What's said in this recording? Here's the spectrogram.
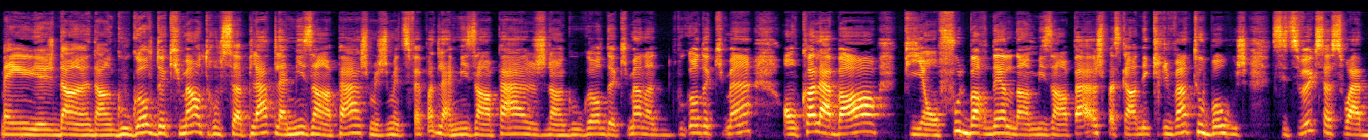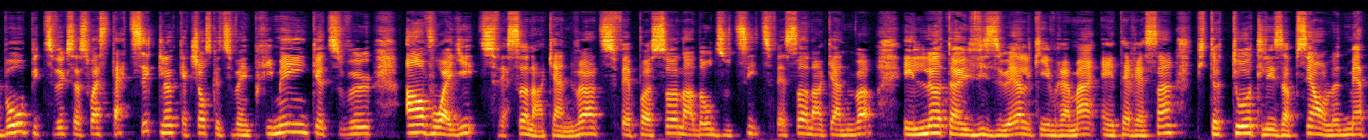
ben, dans, dans Google Documents, on trouve ça plate, la mise en page, mais je me dis, fais pas de la mise en page dans Google Documents. Dans Google Documents, on collabore, puis on fout le bordel dans mise en page parce qu'en écrivant, tout bouge. Si tu veux que ce soit beau, puis que tu veux que ce soit statique, là, quelque chose que tu veux imprimer, que tu veux envoyer, tu fais ça dans Canva, tu fais pas ça dans d'autres outils, tu fais ça dans Canva et là, tu as un visuel qui est vraiment intéressant. Puis tu as toutes les options là, de mettre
